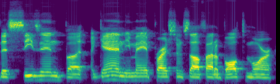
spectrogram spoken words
this season. But again, he may have priced himself out of Baltimore.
